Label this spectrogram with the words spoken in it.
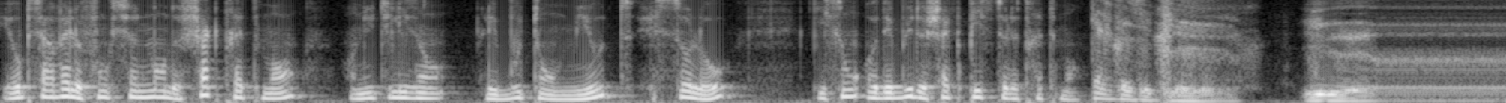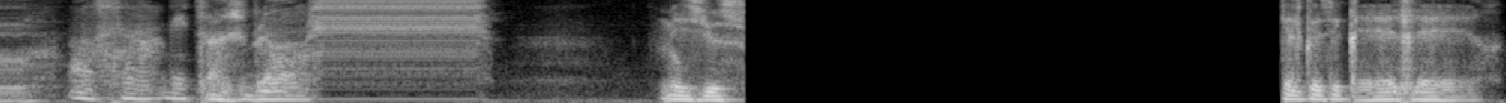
et observer le fonctionnement de chaque traitement en utilisant les boutons Mute et Solo qui sont au début de chaque piste de traitement. Quelques éclairs. Enfin, des taches blanches. Mes yeux sont... Quelques éclairs,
